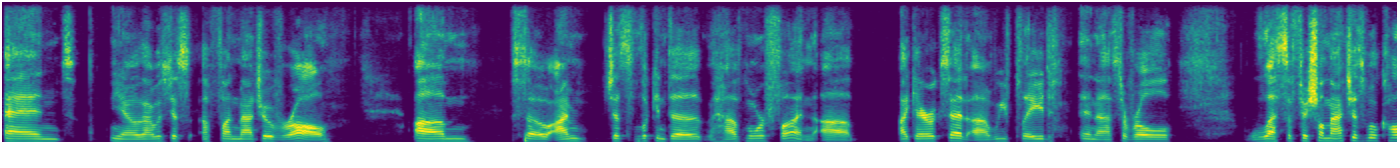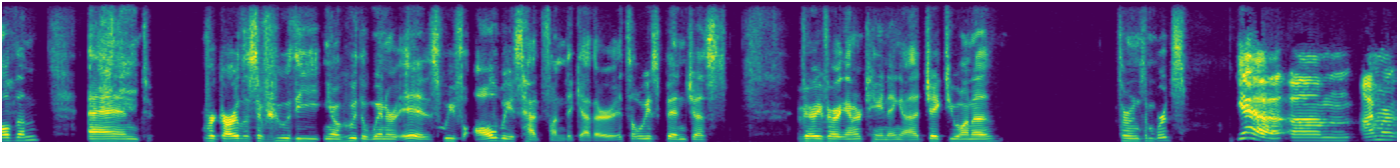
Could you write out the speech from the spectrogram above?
and you know that was just a fun match overall. Um, so I'm just looking to have more fun. Uh, like Erick said, uh, we've played in uh, several less official matches, we'll call them, and regardless of who the you know who the winner is we've always had fun together. It's always been just very very entertaining. Uh jake do you want to throw in some words? Yeah um i'm re-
